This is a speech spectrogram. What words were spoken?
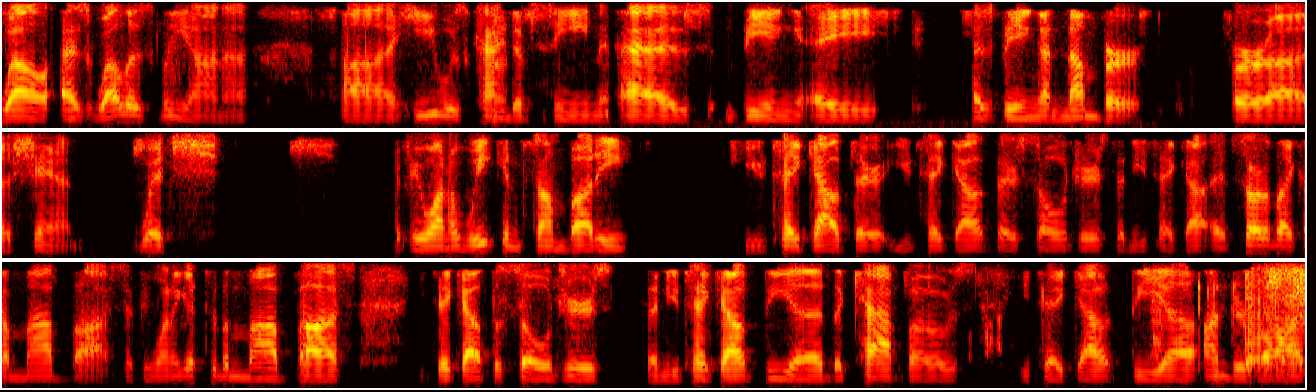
well as well as Liana, uh, he was kind of seen as being a as being a number for uh, Shan, which if you want to weaken somebody, you take out their you take out their soldiers, then you take out. It's sort of like a mob boss. If you want to get to the mob boss, you take out the soldiers, then you take out the uh, the capos, you take out the uh, underboss,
